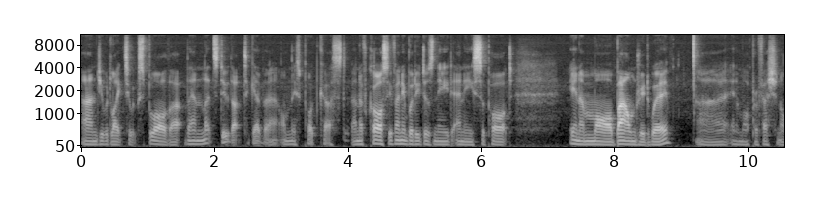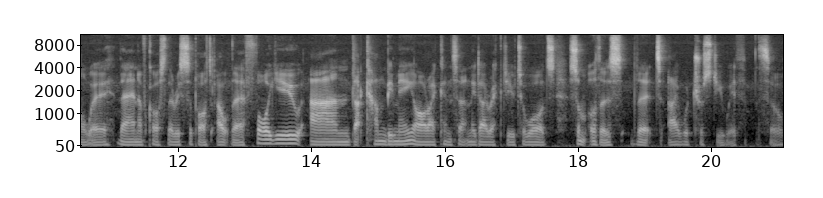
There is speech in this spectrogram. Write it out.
and you would like to explore that then let's do that together on this podcast and of course if anybody does need any support in a more boundaried way uh, in a more professional way, then of course there is support out there for you, and that can be me, or I can certainly direct you towards some others that I would trust you with. So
